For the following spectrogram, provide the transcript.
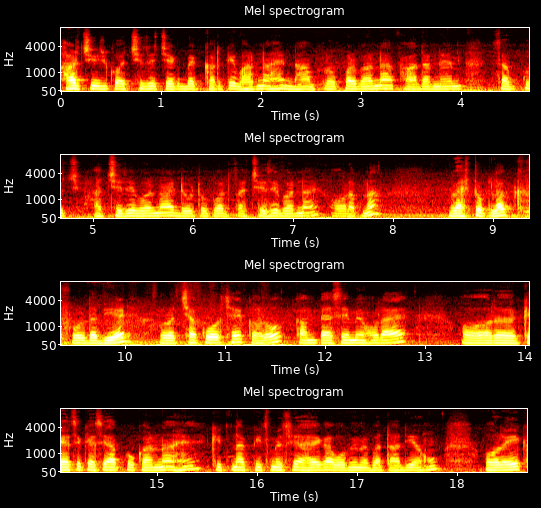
हर चीज़ को अच्छे से चेक बैक करके भरना है, नाम प्रॉपर भरना है फादर नेम सब कुछ अच्छे से भरना है डेट ऑफ़ बर्थ अच्छे से भरना है और अपना best of luck for the B और अच्छा कोर्स है, करो, कम पैसे में हो रहा है और कैसे कैसे आपको करना है, कितना किसमें से आएगा, वो भी मैं बता दिया हूँ। और एक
